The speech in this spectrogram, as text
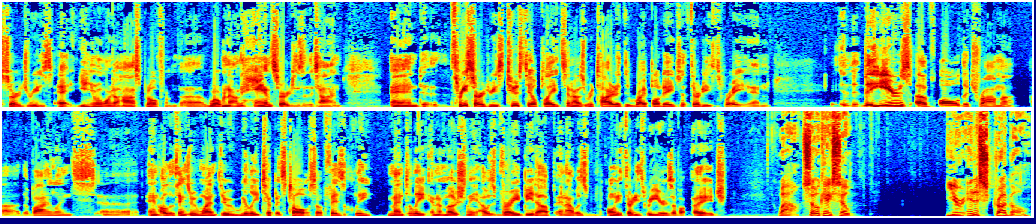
surgeries at Union Memorial Hospital from uh, world-renowned hand surgeons at the time and three surgeries, two steel plates, and I was retired at the ripe old age of 33. And the years of all the trauma, uh, the violence, uh, and all the things we went through really took its toll. So physically, mentally and emotionally. I was very beat up, and I was only 33 years of age. Wow. So okay, so you're in a struggle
